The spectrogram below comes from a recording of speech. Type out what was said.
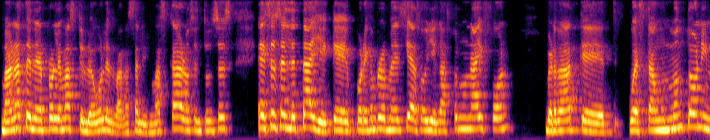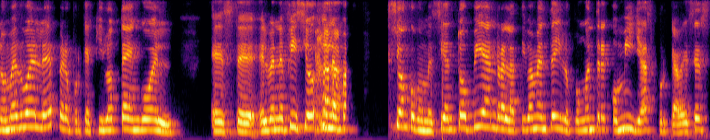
van a tener problemas que luego les van a salir más caros. Entonces, ese es el detalle, que por ejemplo me decías, oye, gasto en un iPhone, ¿verdad? Que cuesta un montón y no me duele, pero porque aquí lo tengo el, este, el beneficio y la como me siento bien relativamente, y lo pongo entre comillas, porque a veces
